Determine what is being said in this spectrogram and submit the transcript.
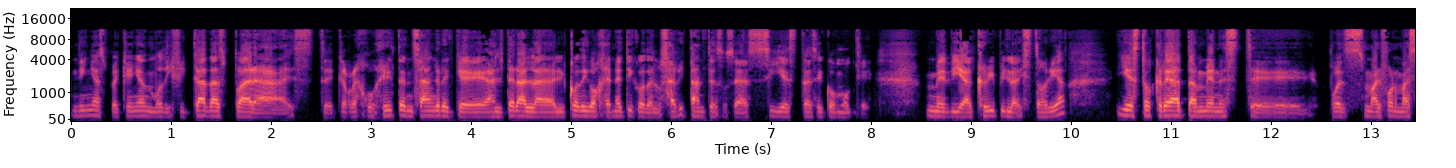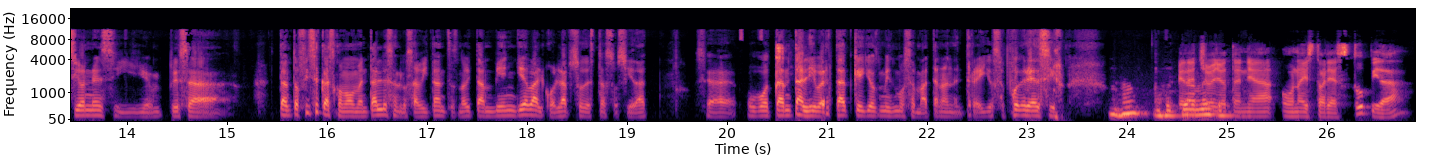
niñas pequeñas modificadas para este que regurgiten sangre que altera el código genético de los habitantes, o sea, sí está así como que media creepy la historia y esto crea también este pues malformaciones y empieza tanto físicas como mentales en los habitantes, ¿no? Y también lleva al colapso de esta sociedad. O sea, hubo tanta libertad que ellos mismos se mataron entre ellos, se podría decir. de hecho, yo tenía una historia estúpida,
